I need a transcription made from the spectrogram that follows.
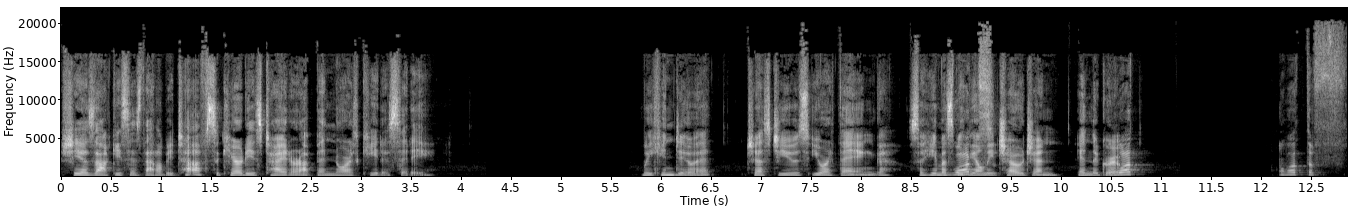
Shiozaki says that'll be tough. Security's tighter up in North Kita City. We can do it. Just use your thing. So he must be the only Chojin in the group. What? What the? F-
